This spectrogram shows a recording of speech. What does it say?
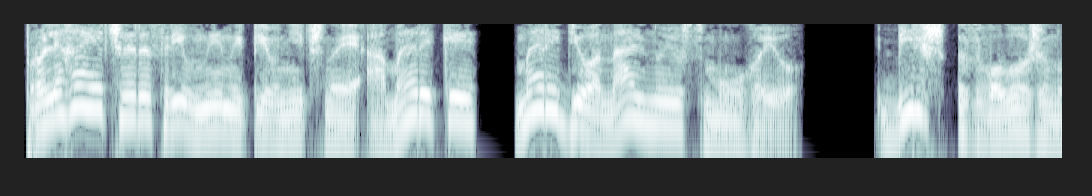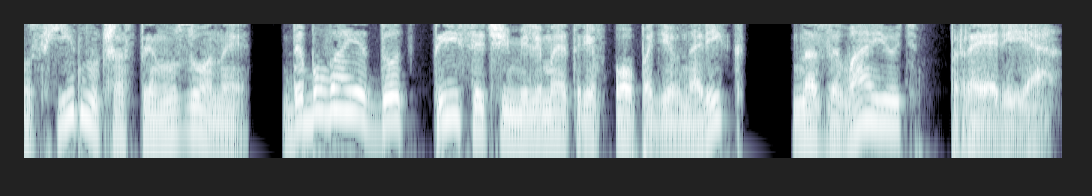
пролягає через рівнини Північної Америки меридіональною смугою. Більш зволожену східну частину зони, де буває до тисячі міліметрів опадів на рік, називають прерія.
